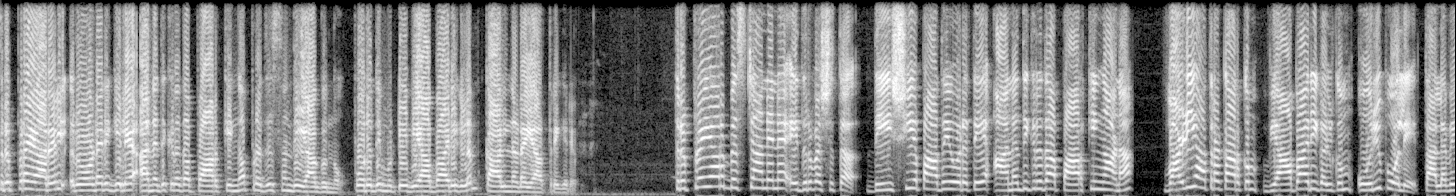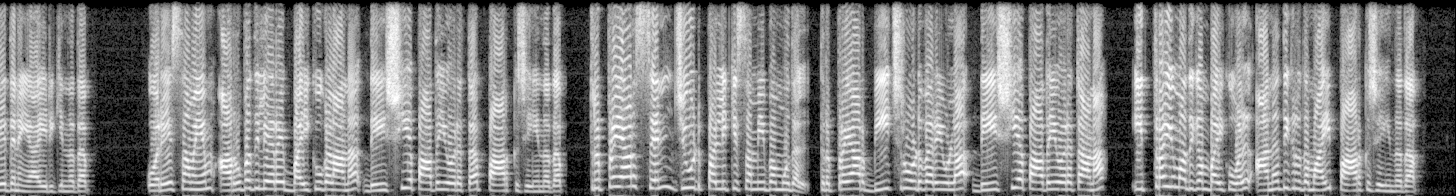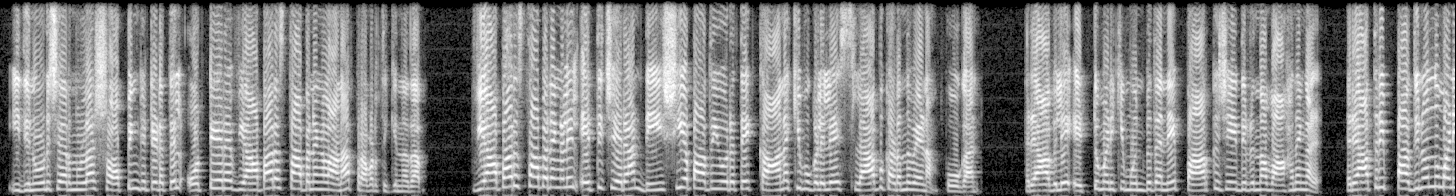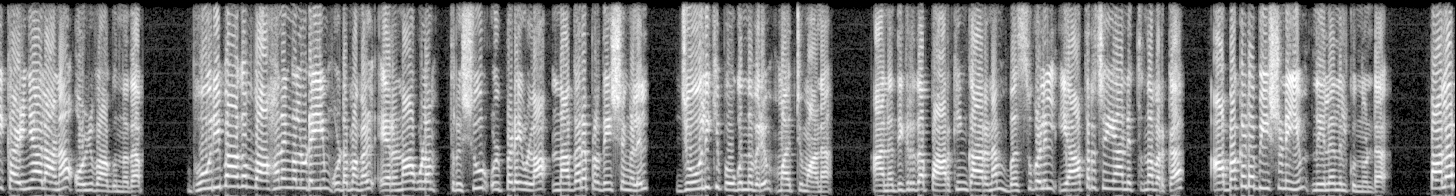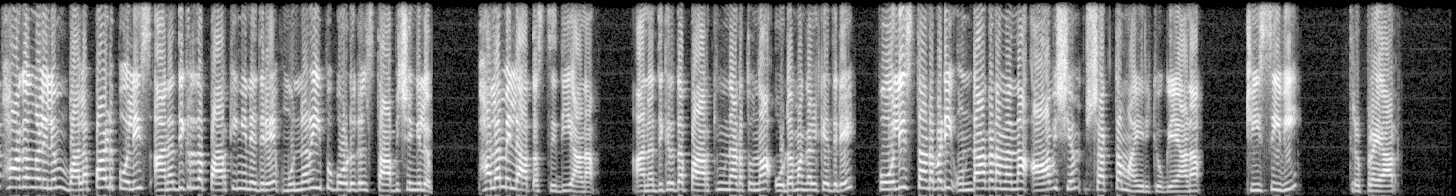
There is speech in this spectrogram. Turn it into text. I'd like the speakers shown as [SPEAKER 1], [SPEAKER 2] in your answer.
[SPEAKER 1] തൃപ്രയാറിൽ റോഡരികിലെ അനധികൃത പാർക്കിംഗ് പ്രതിസന്ധിയാകുന്നു. പൊറുതിമുട്ടി വ്യാപാരികളും കാൽനട യാത്രികരും.
[SPEAKER 2] തൃപ്രയാർ ബസ് സ്റ്റാൻഡിന് എതിർവശത്ത് ദേശീയപാതയോരത്തെ അനധികൃത പാർക്കിംഗ് ആണ് വഴിയാത്രക്കാർക്കും വ്യാപാരികൾക്കും ഒരുപോലെ തലവേദനയായിരിക്കുന്നത്. ഒരേ സമയം അറുപതിലേറെ ബൈക്കുകളാണ് ദേശീയപാതയോരത്ത് പാർക്ക് ചെയ്യുന്നത്. തൃപ്രയാർ സെന്റ് ജൂഡ് പള്ളിക്ക് സമീപം മുതൽ തൃപ്രയാർ ബീച്ച് റോഡ് വരെയുള്ള ദേശീയപാതയോരത്താണ് ഇത്രയുമധികം ബൈക്കുകൾ അനധികൃതമായി പാർക്ക് ചെയ്യുന്നത്. ഇതിനോട് ചേർന്നുള്ള ഷോപ്പിംഗ് കെട്ടിടത്തിൽ ഒട്ടേറെ വ്യാപാര സ്ഥാപനങ്ങളാണ് പ്രവർത്തിക്കുന്നത്. വ്യാപാര സ്ഥാപനങ്ങളിൽ എത്തിച്ചേരാൻ ദേശീയപാതയോരത്തെ കാനയ്ക്ക് മുകളിലെ സ്ലാബ് കടന്നു വേണം പോകാൻ. രാവിലെ എട്ട് മണിക്ക് മുൻപ് തന്നെ പാർക്ക് ചെയ്തിരുന്ന വാഹനങ്ങൾ രാത്രി പതിനൊന്ന് മണി കഴിഞ്ഞാലാണ് ഒഴിവാകുന്നത്. ഭൂരിഭാഗം വാഹനങ്ങളുടെയും ഉടമകൾ എറണാകുളം തൃശൂർ ഉൾപ്പെടെയുള്ള നഗരപ്രദേശങ്ങളിൽ ജോലിക്ക് പോകുന്നവരും മറ്റുമാണ്. അനധികൃത പാർക്കിംഗ് കാരണം ബസ്സുകളിൽ യാത്ര ചെയ്യാനെത്തുന്നവർക്ക് അപകട ഭീഷണിയും നിലനിൽക്കുന്നുണ്ട്. പല ഭാഗങ്ങളിലും വലപ്പാട് പോലീസ് അനധികൃത പാർക്കിങ്ങിനെതിരെ മുന്നറിയിപ്പ് ബോർഡുകൾ സ്ഥാപിച്ചെങ്കിലും ഫലമില്ലാത്ത സ്ഥിതിയാണ്. അനധികൃത പാർക്കിംഗ് നടത്തുന്ന ഉടമകൾക്കെതിരെ പോലീസ് നടപടി ഉണ്ടാകണമെന്ന ആവശ്യം ശക്തമായിരിക്കുകയാണ്. T C V Triprayar.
